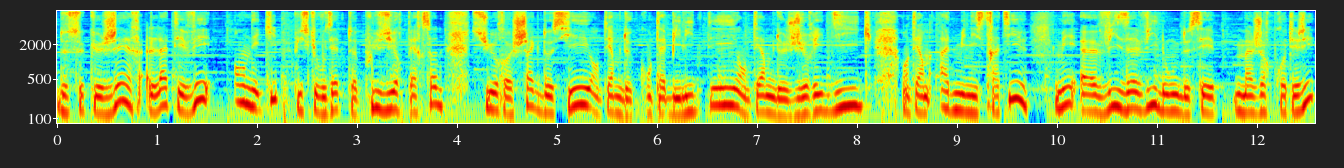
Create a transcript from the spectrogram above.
de ce que gère la TV en équipe, puisque vous êtes plusieurs personnes sur chaque dossier en termes de comptabilité, en termes de juridique, en termes administratifs, mais euh, vis-à-vis de ces majeurs protégés,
